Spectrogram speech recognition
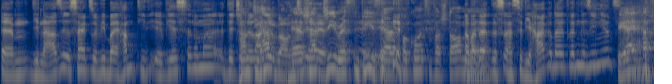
Ähm, die Nase ist halt so wie bei Humpty, wie heißt der nochmal? Digital Humpty Hump, Underground. Herr Ja. G, Rest in Peace, ja, vor kurzem verstorben. Aber da, das, hast du die Haare da drin gesehen jetzt? Ja, ja.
